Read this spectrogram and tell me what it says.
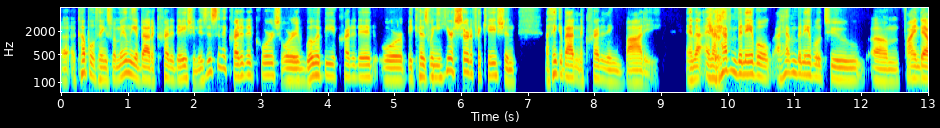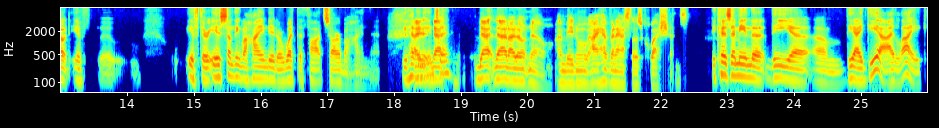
a, couple of things, but mainly about accreditation. Is this an accredited course, or will it be accredited? Or because when you hear certification, I think about an accrediting body, and I, and sure. I haven't been able I haven't been able to um, find out if uh, if there is something behind it or what the thoughts are behind that. Do you have any I, insight? That, that that I don't know. I mean, I haven't asked those questions because I mean the the uh, um, the idea I like,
